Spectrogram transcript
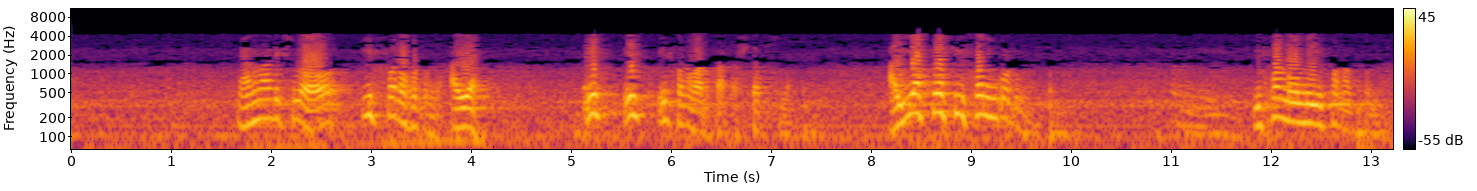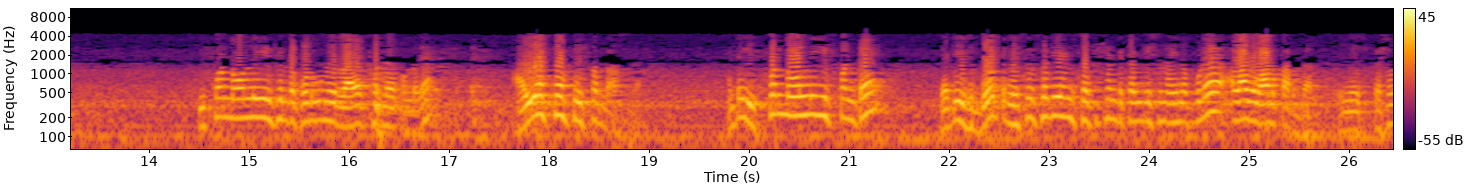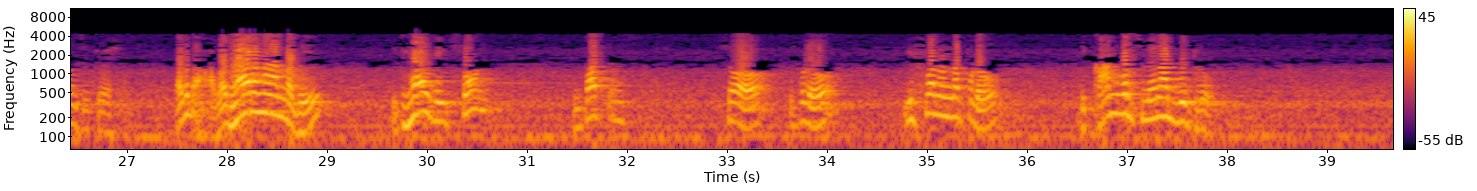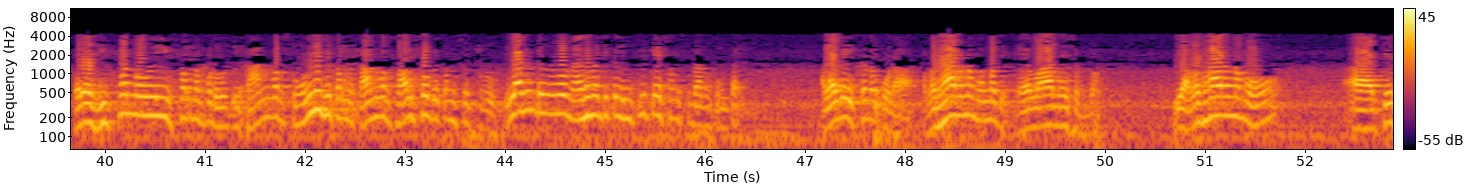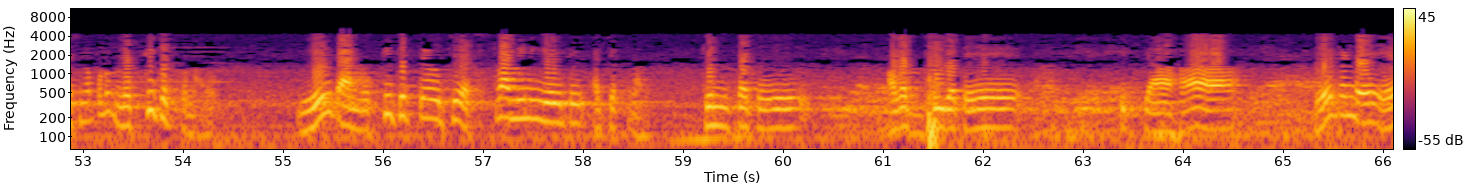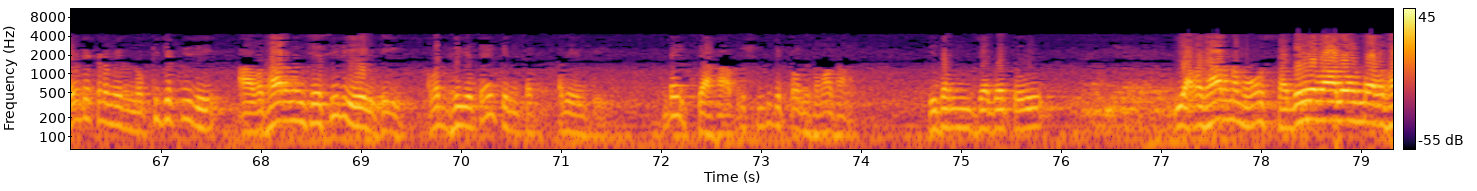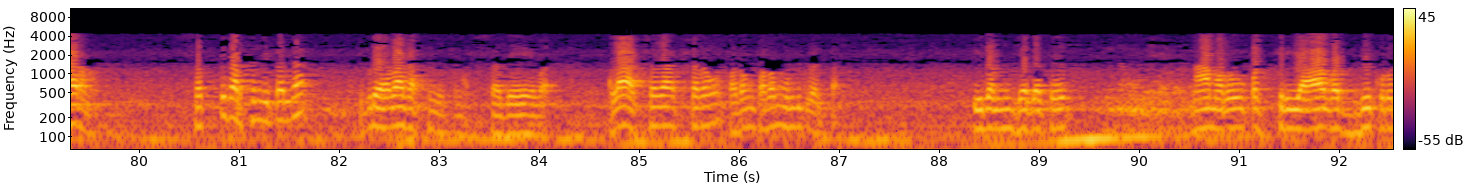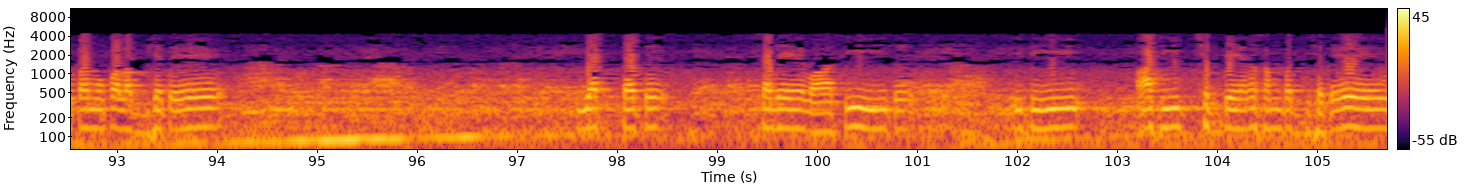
మ్యాథమెటిక్స్లో ఇఫ్ అని ఒకటి ఉంది. ఐఎఫ్ ఇఫ్ ఇఫ్ ఇఫ్ అని వాడతారు స్టెప్స్లో ఐఎఫ్ఎస్ ఇఫ్ అని ఇంకోటి ఉంది. ఇఫ్ అండ్ ఓన్లీ ఇఫ్ అని వస్తుంది ఇఫ్ అండ్ ఓన్లీ ఇఫ్ ఇంత పొడుగు మీరు రాయక్కర్లేకుండా ఐఎఫ్ఎస్ ఇఫ్ అని రాస్తారు. అంటే ఇఫ్ అండ్ ఓన్లీ ఇఫ్ అంటే that is both necessary and sufficient condition అయినప్పుడే అలాగే వాడతారు దాన్ని ఇన్ స్పెషల్ సిచ్యువేషన్ కాబట్టి అవధారణ అన్నది it has its own importance so ఇప్పుడు ఇఫ్ అని అన్నప్పుడు the converse may not be true whereas if and only if అన్నప్పుడు the converse only become converse also becomes true ఇలాంటి మ్యాథమెటికల్ ఇంప్లికేషన్స్ దానికి ఉంటాయి. అలాగే ఇక్కడ కూడా అవధారణం ఉన్నది ఏవా అనే శబ్దం. ఈ అవధారణము ఆ, చేసినప్పుడు నొక్కి చెప్తున్నారు. ఏమిటి ఆ నొక్కి చెప్తే వచ్చే ఎక్స్ట్రా మీనింగ్ ఏమిటి? అది చెప్తున్నారు. కింతత్ అవధ్రియతే ఇత్యాహ. ఏమిటండి ఏమిటి ఇక్కడ మీరు నొక్కి చెప్పేది? ఆ అవధారణం చేసేది ఏమిటి? అవధ్రియతే కింతత్ అదేమిటి? అంటే ఇత్యాహ ప్రశ్నించి చెప్తోంది సమాధానం. ఇదం జగత్. ఈ అవధారణము సదేవాలో ఉండే అవధారణం. సత్తుకి అర్థం చెప్పారుగా? ఇప్పుడు ఏవాకి అర్థం చెప్తున్నారు సదేవ. అలా అక్షరాక్షరం పదం పదం ముందుకు వెళ్తారు ఇదం జగత్. నామరూపక్రియావద్వికృతముపలభ్యతే. యత్తత్ సదేవాసీత్ ఇది ఆసీచ్ఛబ్దేన సంబధ్యతే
